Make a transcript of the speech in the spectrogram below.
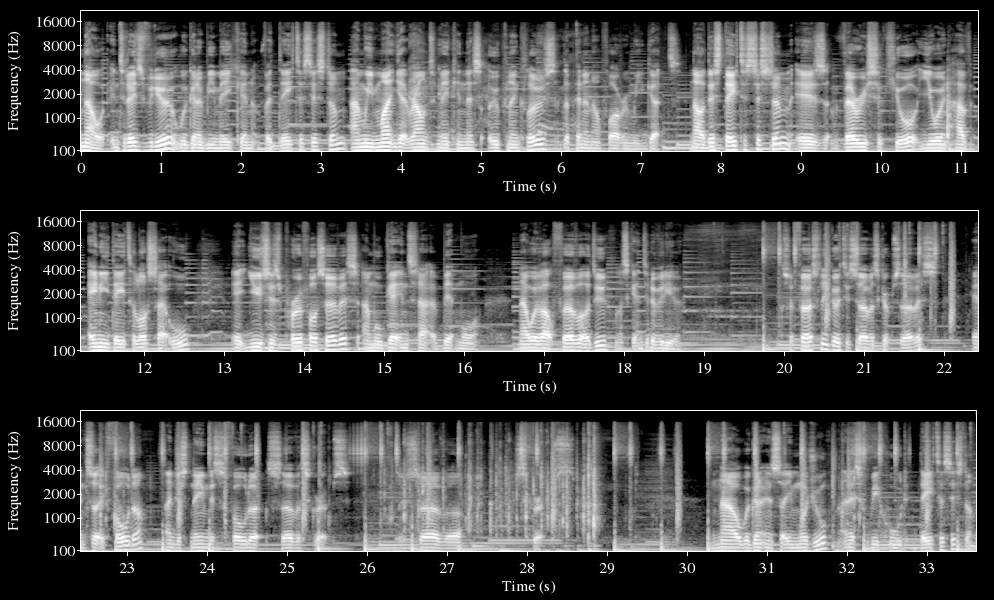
Now, in today's video, we're going to be making the data system, and we might get around to making this open and close, depending how far in we get. Now, this data system is very secure, you won't have any data loss at all. It uses profile service, and we'll get into that a bit more. Now, without further ado, let's get into the video. So firstly, go to server script service, insert a folder, and just name this folder server scripts. So server scripts. Now we're going to insert a module and this will be called data system.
